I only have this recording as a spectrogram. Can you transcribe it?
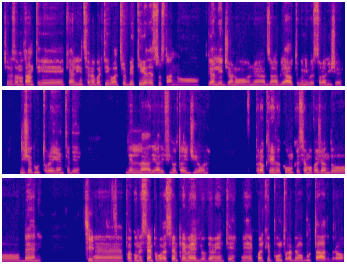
ce ne sono tante che, che all'inizio erano partite con altri obiettivi, adesso stanno, galleggiano nella zona playout, quindi questo la dice, dice tutto praticamente de, della, della difficoltà del girone. Però credo che comunque stiamo facendo bene. Sì. Eh, poi come sempre può fare sempre meglio ovviamente eh, qualche punto l'abbiamo buttato però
